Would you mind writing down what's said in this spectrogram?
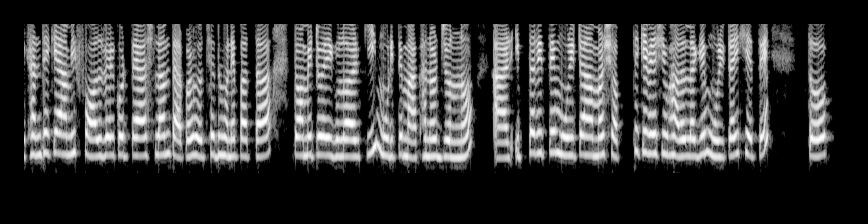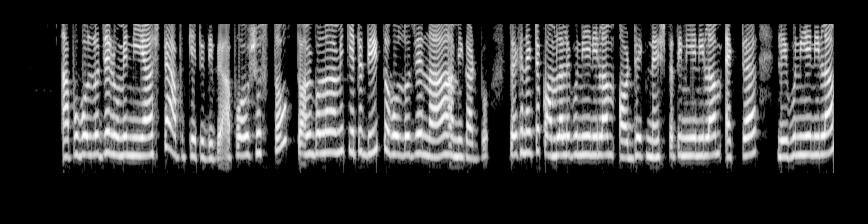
এখান থেকে আমি ফল বের করতে আসলাম, তারপর হচ্ছে ধনে পাতা, টমেটো এগুলো আর কি মুড়িতে মাখানোর জন্য। আর ইফতারিতে মুড়িটা আমার সব থেকে বেশি ভালো লাগে মুড়িটাই খেতে। তো আপু বলল যে রুমে নিয়ে আসতে, আপু কেটে দিবে। আপু অসুস্থ, তো আমি বললাম, আমি কেটে দিই। তো বলল যে, না, আমি কাটবো। তো এখানে একটা কমলা লেবু নিয়ে নিলাম, অর্ধেক নেশপাতি নিয়ে নিলাম, একটা লেবু নিয়ে নিলাম।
